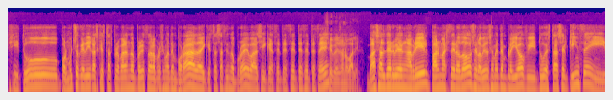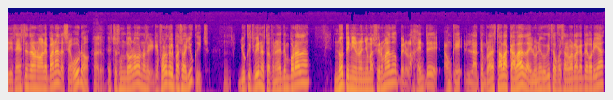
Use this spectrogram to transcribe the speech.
Si tú, por mucho que digas que estás preparando el proyecto de la próxima temporada y que estás haciendo pruebas y que etc, etc, etc, Sí, pero eso no vale. Vas al derby en abril, Palmas 0-2, el Oviedo se mete en playoff y tú estás el 15 y dicen este entrenador no vale para nada, seguro. Claro. Esto es un dolor, no sé, qué, que fue lo que le pasó a Jukic. Jukic vino hasta final de temporada, no tenía un año más firmado, pero la gente, aunque la temporada estaba acabada y lo único que hizo fue salvar la categoría,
